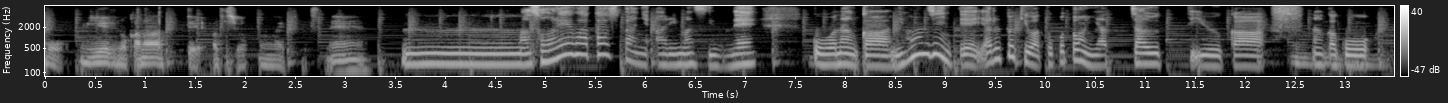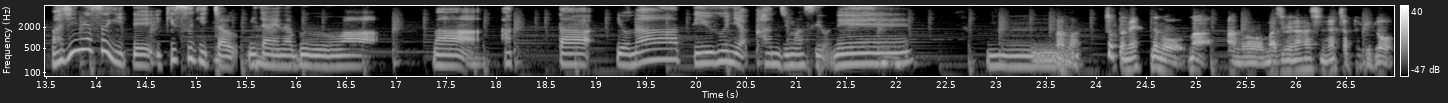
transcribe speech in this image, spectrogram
も見えるのかなって私は考えてますね。うーんまあそれは確かにありますよね。こうなんか日本人ってやるときはとことんやっちゃうっていうかなんかこう真面目すぎて行き過ぎちゃうみたいな部分はまああったよなっていうふうには感じますよね。うーん。まあまあ、ちょっとね、でも、まあ、あの、真面目な話になっちゃったけど、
